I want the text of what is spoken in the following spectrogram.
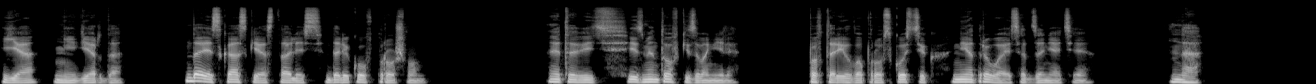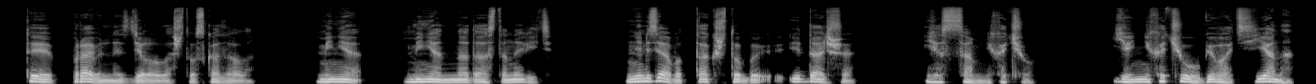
я не Герда. Да и сказки остались далеко в прошлом. Это ведь из ментовки звонили. Повторил вопрос Костик, не отрываясь от занятия. Да. Ты правильно сделала, что сказала. Меня... меня надо остановить. Нельзя вот так, чтобы и дальше. Я сам не хочу. Я не хочу убивать Яна.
